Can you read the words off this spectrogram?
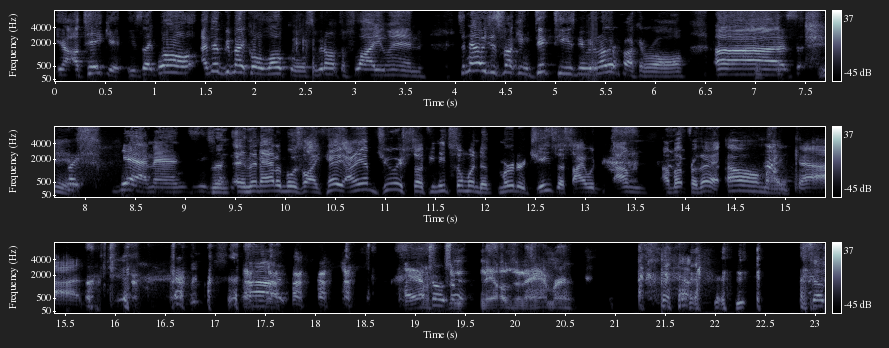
yeah, I'll take it. He's like, well, I think we might go local, so we don't have to fly you in. So now he just fucking dick teased me with another fucking role. Uh, so- Jeez. yeah, man. He's And, and then Adam was like, "Hey, I am Jewish, so if you need someone to murder Jesus, I would. I'm I'm up for that." Oh my God. uh, I have some nails and a hammer. so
